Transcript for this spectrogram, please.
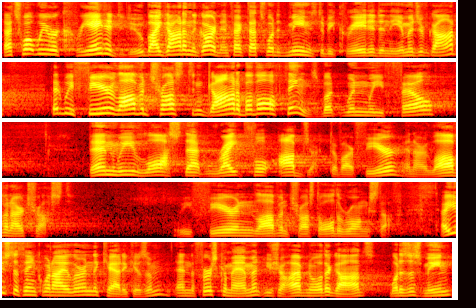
That's what we were created to do by God in the garden. In fact, that's what it means to be created in the image of God that we fear, love, and trust in God above all things. But when we fell, then we lost that rightful object of our fear and our love and our trust. We fear and love and trust all the wrong stuff. I used to think when I learned the catechism and the first commandment, you shall have no other gods, what does this mean?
